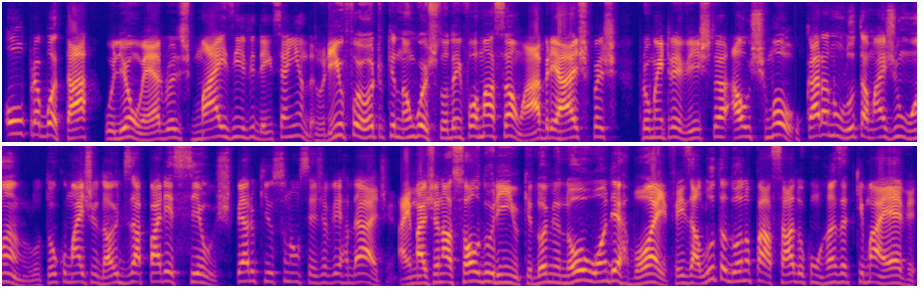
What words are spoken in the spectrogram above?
ou para botar o Leon Edwards mais em evidência ainda. Durinho foi outro que não gostou da informação, abre aspas, para uma entrevista ao Schmo. O cara não luta mais de um ano, lutou com mais Vidal e desapareceu. Espero que isso não seja verdade. A imagina só o Durinho, que dominou o Wonderboy, fez a luta do ano passado com Hanzat Kimaev,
